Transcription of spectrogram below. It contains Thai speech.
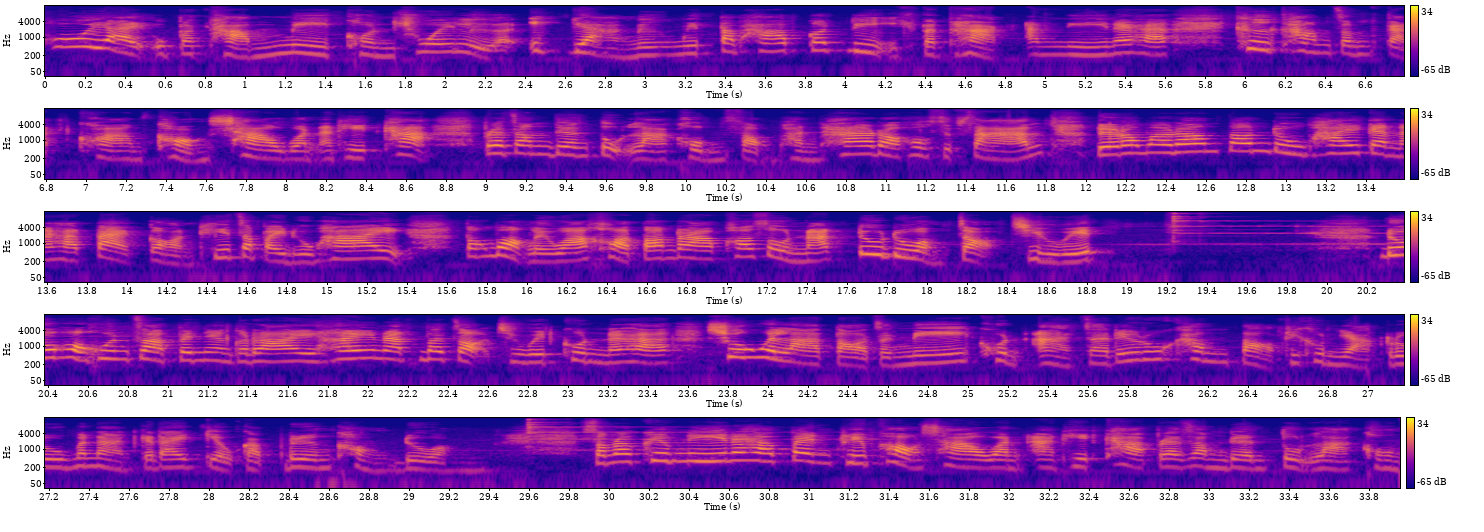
ผู้ใหญ่อุปถัมภ์มีคนช่วยเหลืออีกอย่างหนึ่งมิตรภาพก็ดีอีกต่างหากอันนี้นะคะ คือคำจำกัดความของชาววันอาทิตย์ค่ะ ประจำเดือนตุลาคม 2563 เดี๋ยวเรามาเริ่มต้นดูไพ่กันนะคะ แต่ก่อนที่จะไปดูไพ่ต้องบอกเลยว่าขอต้อนรับเข้าสู่นัดดูดวงเจาะชีวิตดวงของคุณจะเป็นอย่างไรให้นัดมาเจาะชีวิตคุณนะคะ ช่วงเวลาต่อจากนี้คุณอาจจะได้รู้คำตอบที่คุณอยากรู้มานานก็ได้เกี่ยวกับเรื่องของดวง สำหรับคลิปนี้นะคะเป็นคลิปของชาววันอาทิตย์ค่ะ ประจำเดือนตุลาคม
